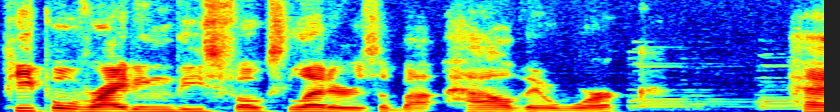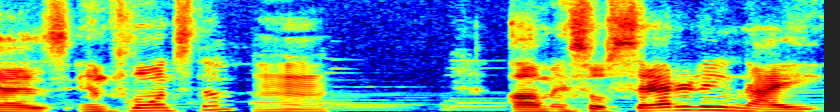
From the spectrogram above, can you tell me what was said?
people writing these folks letters about how their work has influenced them. hmm Um, and so Saturday night,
